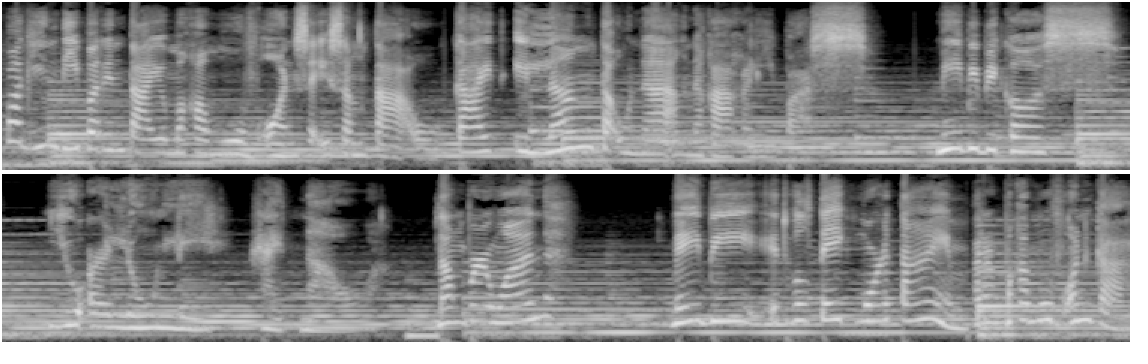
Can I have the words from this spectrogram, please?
Kapag hindi pa rin tayo makamove on sa isang tao, kahit ilang taon na ang nakakalipas, maybe because you are lonely right now. Number one, maybe it will take more time para makamove on ka.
